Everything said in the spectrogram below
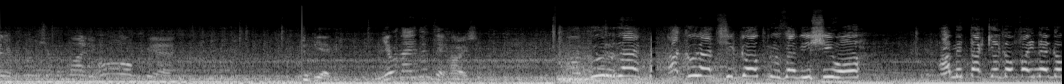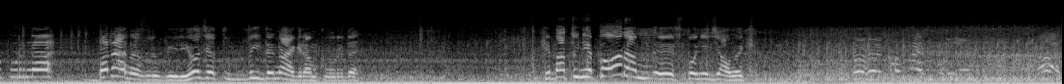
Panie, który się popali, hopie. Bieg. Nie na jedynce jechałeś. O kurde, akurat się GoPro zawiesiło, a my takiego fajnego kurna banana zrobili. Chodź, ja tu wyjdę nagram, kurde. Chyba tu nie poram y, w poniedziałek. Tak.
